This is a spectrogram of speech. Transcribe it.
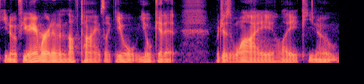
you know if you hammer it in enough times like you'll you'll get it which is why like you know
